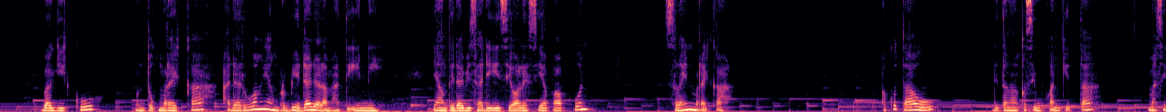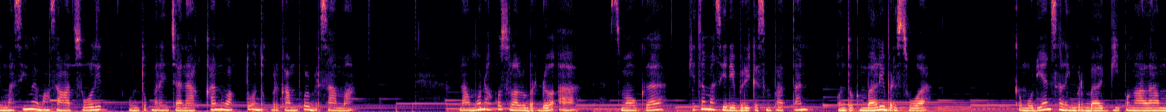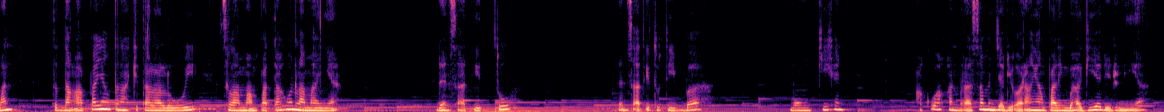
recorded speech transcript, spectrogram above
bagiku untuk mereka, ada ruang yang berbeda dalam hati ini, yang tidak bisa diisi oleh siapa pun selain mereka. Aku tahu, di tengah kesibukan kita, masing-masing memang sangat sulit untuk merencanakan waktu untuk berkumpul bersama. Namun, aku selalu berdoa, semoga kita masih diberi kesempatan untuk kembali bersua, kemudian saling berbagi pengalaman tentang apa yang tengah kita lalui selama empat tahun lamanya. Dan saat itu, dan saat itu tiba, mungkin aku akan merasa menjadi orang yang paling bahagia di dunia.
